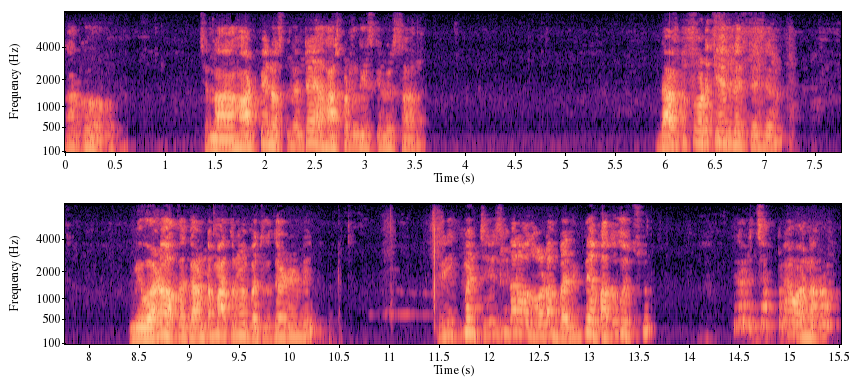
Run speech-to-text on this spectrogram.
నాకు చిన్న హార్ట్ పెయిన్ వస్తుందంటే హాస్పిటల్ తీసుకెళ్ళారు సార్. డాక్టర్స్ కూడా చేతులు ఎత్తేసారు. మీ వాడు ఒక గంట మాత్రమే బతుకుతాడండి. ట్రీట్మెంట్ చేసిన తర్వాత కూడా బతికితే బతకొచ్చు. చెప్పలేమన్నారు.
